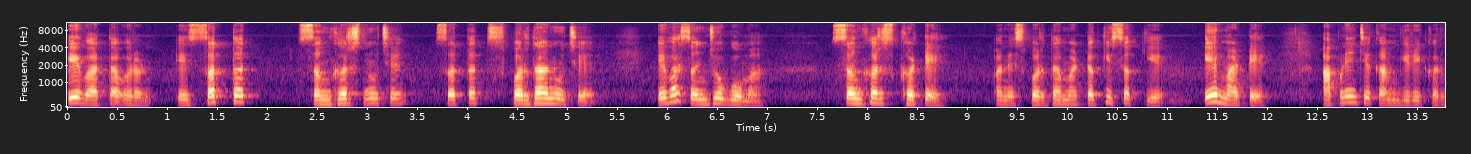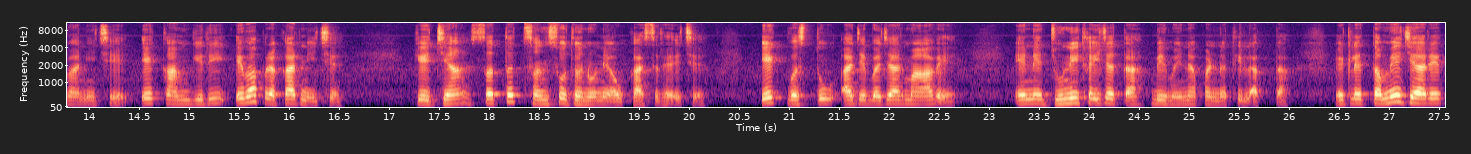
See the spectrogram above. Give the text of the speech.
એ વાતાવરણ એ સતત સંઘર્ષનું છે, સતત સ્પર્ધાનું છે, એવા સંજોગોમાં સંઘર્ષ ઘટે અને સ્પર્ધામાં ટકી શકીએ એ માટે આપણે જે કામગીરી કરવાની છે, એ કામગીરી એવા પ્રકારની છે કે જ્યાં સતત સંશોધનોને અવકાશ રહે છે. એક વસ્તુ આજે બજારમાં આવે, એને જૂની થઈ જતાં બે મહિના પણ નથી લાગતા. એટલે તમે જ્યારે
